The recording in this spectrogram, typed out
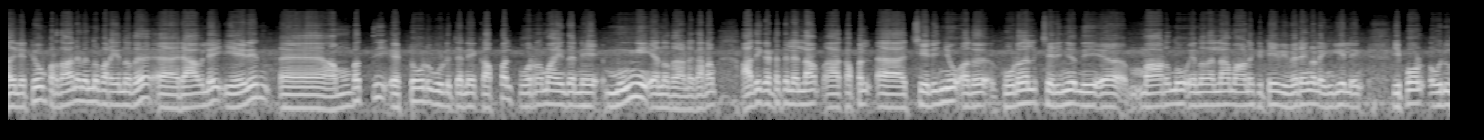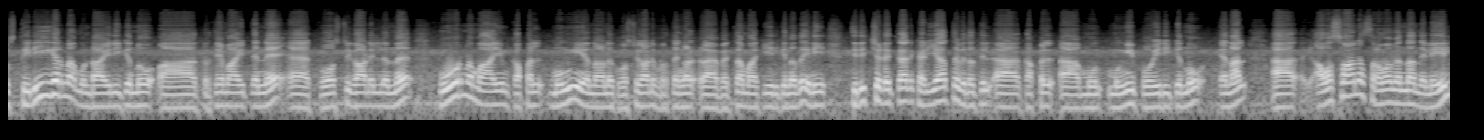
അതിലേറ്റവും പ്രധാനമെന്ന് പറയുന്നത് രാവിലെ ഏഴ് അമ്പത്തി എട്ടോടുകൂടി തന്നെ കപ്പൽ പൂർണമായും തന്നെ മുങ്ങി എന്നതാണ്. കാരണം ആദ്യഘട്ടത്തിലെല്ലാം കപ്പൽ ചെരിഞ്ഞു അത് കൂടുതൽ ചെരിഞ്ഞ് മാറുന്നു എന്നതെല്ലാമാണ് കിട്ടിയ വിവരങ്ങളെങ്കിൽ ഇപ്പോൾ ഒരു സ്ഥിരീകരണം ഉണ്ടായിരിക്കുന്നു. കൃത്യമായി തന്നെ കോസ്റ്റ് ഗാർഡിൽ നിന്ന് പൂർണമായും കപ്പൽ മുങ്ങി എന്നാണ് കോസ്റ്റ് ഗാർഡ് വൃത്തങ്ങൾ വ്യക്തമാക്കിയിരിക്കുന്നത്. തിരിച്ചെടുക്കാൻ കഴിയാത്ത വിധത്തിൽ കപ്പൽ മുങ്ങിപ്പോയിരിക്കുന്നു. എന്നാൽ അവസാന ശ്രമം എന്ന നിലയിൽ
